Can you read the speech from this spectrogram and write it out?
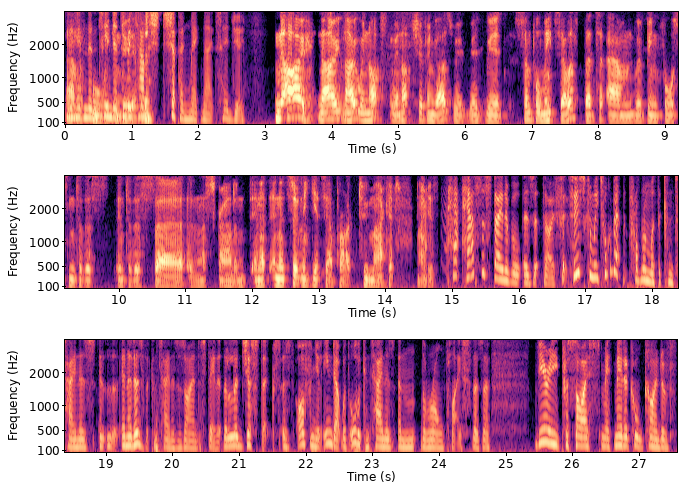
You um, hadn't intended to become shipping magnates, had you? No, no, no. We're not. We're not shipping guys. We're, we're, we're simple meat sellers, but um, we've been forced into this into this uh, in this ground, and and it, and it certainly gets our product to market. I guess. How, how sustainable is it though? First, can we talk about the problem with the containers? And it is the containers, as I understand it. The logistics is often you'll end up with all the containers in the wrong place. There's a very precise mathematical kind of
